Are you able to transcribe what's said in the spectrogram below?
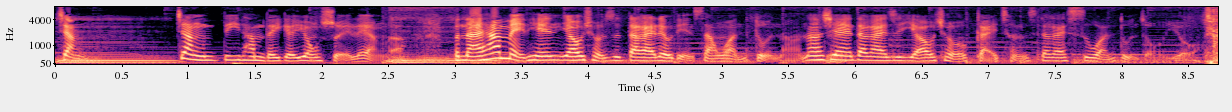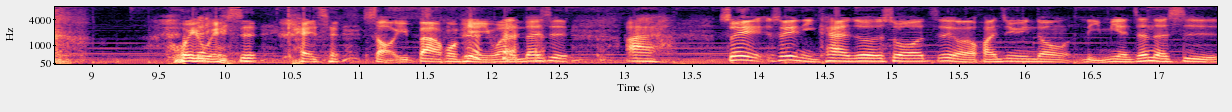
降、嗯降低他们的一个用水量了。嗯本来他每天要求是大概六点三万吨啊，那现在大概是要求改成是大概四万吨左右。我以为是改成少一半或变一万，但是，哎呀，所以所以你看，就是说这个环境运动里面真的是，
